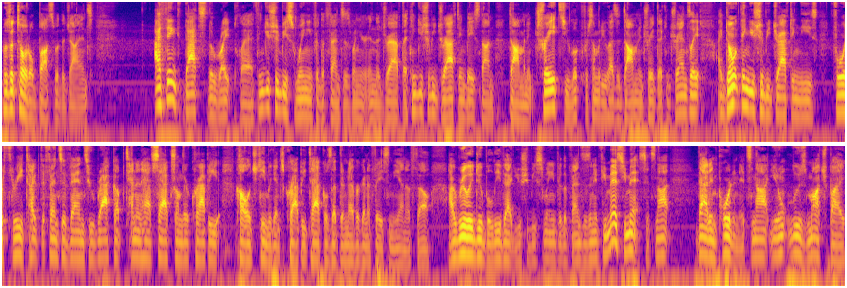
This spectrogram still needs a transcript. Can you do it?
was a total bust with the Giants. I think that's the right play. I think you should be swinging for the fences when you're in the draft. I think you should be drafting based on dominant traits. You look for somebody who has a dominant trait that can translate. I don't think you should be drafting these 4 3 type defensive ends who rack up 10.5 sacks on their crappy college team against crappy tackles that they're never going to face in the NFL. I really do believe that you should be swinging for the fences. And if you miss, you miss. It's not that important. It's not you don't lose much by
